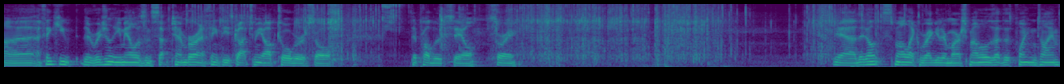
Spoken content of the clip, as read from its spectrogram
uh, I think he the original email was in September, and I think these got to me October, so they're probably stale. Sorry. Yeah, they don't smell like regular marshmallows at this point in time.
